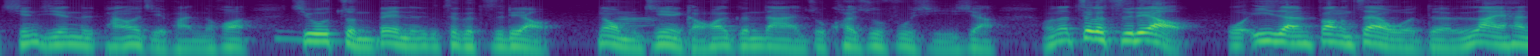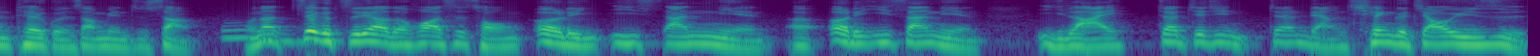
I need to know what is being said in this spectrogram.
前几天的盘后解盘的话，其实我准备了这个资料。那我们今天也赶快跟大家做快速复习一下哦。那这个资料我依然放在我的 Line 和 Telegram 上面之上。哦，那这个资料的话是从二零一三年呃二零一三年以来，在接近在两千个交易日。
